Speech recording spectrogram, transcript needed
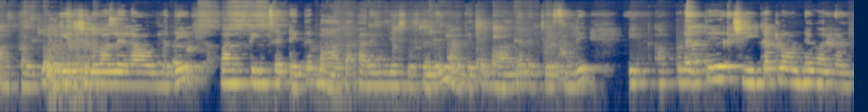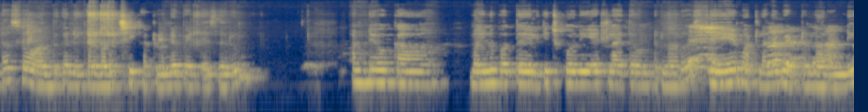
అప్పట్లో గిరిజన వాళ్ళు ఎలా ఉన్నది వాళ్ళ థీమ్ సెట్ అయితే బాగా అరేంజ్ చేసేసారు. నాకైతే బాగా నచ్చేసింది. అప్పుడైతే చీకట్లో ఉండేవాళ్ళంట సో అందుకని ఇక్కడ కూడా చీకట్లోనే పెట్టేశారు. అంటే ఒక మైను పొత్తు వెలిగించుకొని ఎట్లా అయితే ఉంటున్నారో సేమ్ అట్లనే పెట్టున్నారండి.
